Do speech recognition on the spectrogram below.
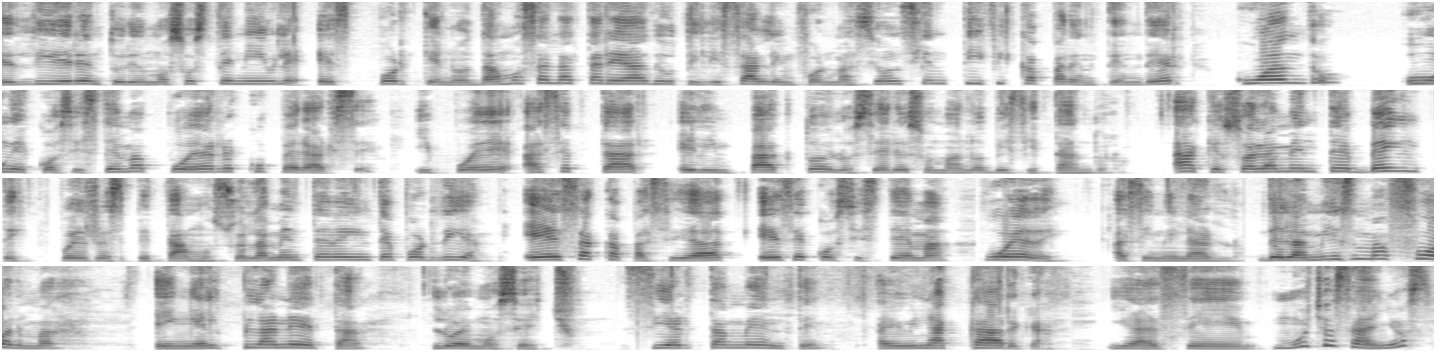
es líder en turismo sostenible, es porque nos damos a la tarea de utilizar la información científica para entender cuándo un ecosistema puede recuperarse y puede aceptar el impacto de los seres humanos visitándolo. Ah, que solamente 20, pues respetamos, solamente 20 por día. Esa capacidad, ese ecosistema puede asimilarlo. De la misma forma, en el planeta lo hemos hecho. Ciertamente hay una carga y hace muchos años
